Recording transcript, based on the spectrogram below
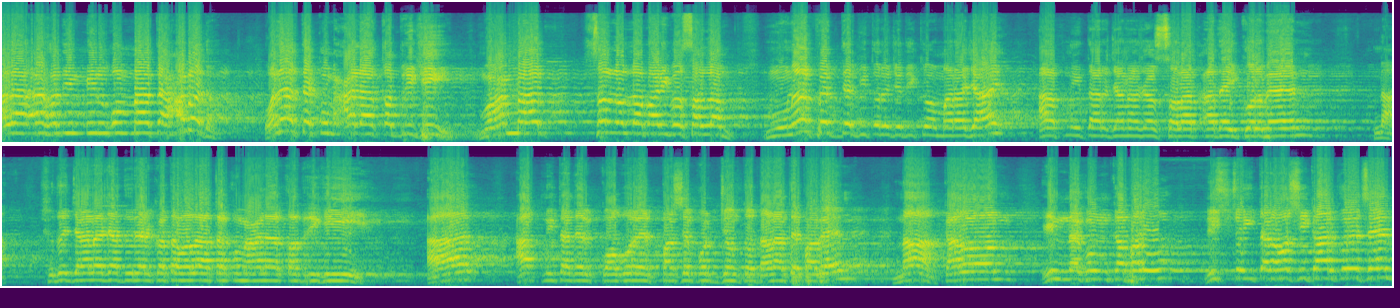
আলা আহাদিন মিনহুম মাতা আবাদা ওয়ালা তাকুম আলা কবরিহি। মুহাম্মদ সাল্লাল্লাহু আলাইহি ওয়াসাল্লাম, মুনাফিকদের ভিতরে যদি কেউ মারা যায়, আপনি তার জানাজার সালাত আদায় করবেন। না, শুধু জানাজা দূরের কথা বলা তাকুম আলা কবরিহি। আর আপনি তাদের কবরের পাশে পর্যন্ত দাঁড়াতে পাবেন না, কারণ ইন্নাকুম কাফারু, নিশ্চয়ই তারা অস্বীকার করেছেন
